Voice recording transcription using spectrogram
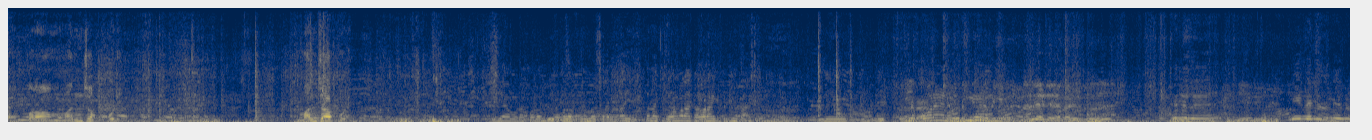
அப்புறம் மஞ்சப்பொடி. மஞ்சாப்பொடி ஐயாவோட குழம்பு எவ்வளவு ஃபேமஸா இருந்தா எத்தனை கேமரா கவர் ஆகிட்டு இருக்கு பாருங்க. போறேன் என்னை விடுங்க என்னது? நீ நல்லது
